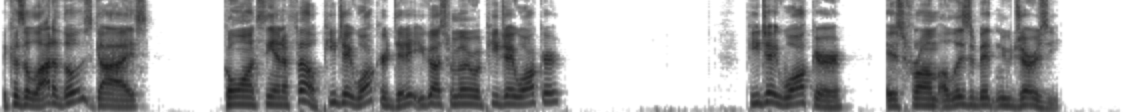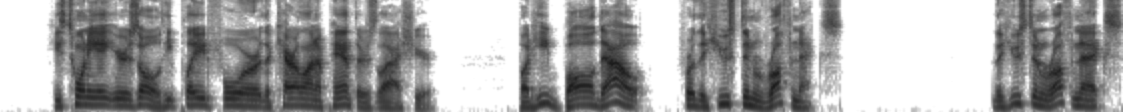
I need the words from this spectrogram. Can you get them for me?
Because a lot of those guys go on to the NFL. PJ Walker did it. You guys familiar with PJ Walker? PJ Walker is from Elizabeth, New Jersey. He's 28 years old. He played for the Carolina Panthers last year, but he balled out for the Houston Roughnecks. The Houston Roughnecks,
